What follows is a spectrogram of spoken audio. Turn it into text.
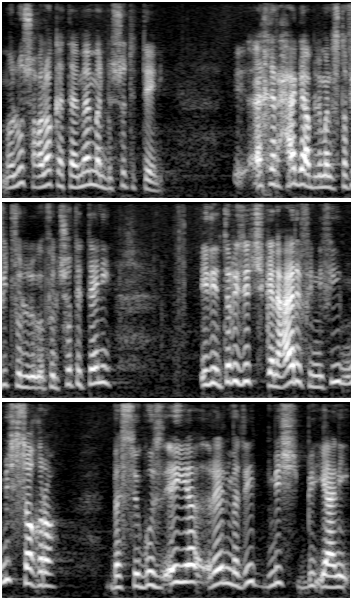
ملوش علاقة تماما بالشوط الثاني آخر حاجة قبل ما نستفيد في ال- في الشوط الثاني إيدين ترزيتش كان عارف إن في مش ثغرة بس جزئية ريال مدريد مش يعني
